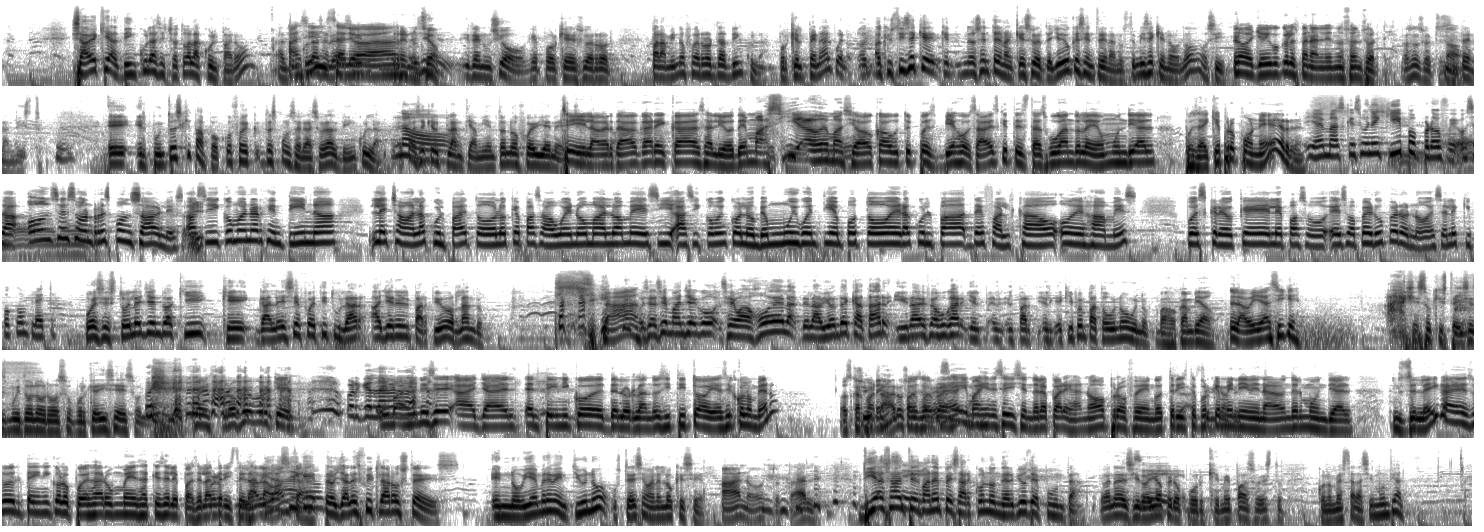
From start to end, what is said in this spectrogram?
¿Sabe que Advíncula se echó toda la culpa, no? Advíncula sí, salió a- decir- Renunció. Y renunció, que porque es su error. Para mí no fue error de Advíncula. Porque el penal, bueno, aunque usted dice que, que no se entrenan, qué suerte. Yo digo que se entrenan. Usted me dice que no, ¿no? ¿O sí? No, yo digo que los penales no son suerte. No son suertes, se entrenan, listo. Eh, el punto es que tampoco fue responsabilidad sobre Advíncula. Me No. parece que el planteamiento no fue bien hecho. Sí, la verdad, Gareca salió demasiado, demasiado cauto y pues viejo, sabes que te estás jugando la idea de un mundial, pues hay que proponer. Y además que es un equipo, profe. O sea, 11 son responsables. Así como en Argentina le echaban la culpa de todo lo que pasaba bueno o malo a Messi, así como en Colombia muy buen tiempo todo era culpa de Falcao o de James, pues creo que le pasó eso a Perú, pero no, es el equipo completo. Pues estoy leyendo aquí que Galese fue titular ayer en el partido de Orlando. Ah, O sea, ese man llegó, se bajó de la- del avión de Qatar y una vez fue a jugar y el, el- el part- el equipo empató 1-1. Bajo cambiado. la vida sigue. Ay, eso que usted dice es muy doloroso. ¿Por qué dice eso? Pues, profe, porque Porque la imagínese allá el, el técnico de- del Orlando City todavía es el colombiano. Oscar Sí, Pareja. claro, Oscar Oscar Pareja. Pareja, Sí. imagínese diciéndole a la pareja, no, profe, vengo triste porque me eliminaron del mundial. Entonces le diga eso, el técnico lo puede dejar un mes a que se le pase la Bueno, tristeza a la vida banca. sigue, pero ya les fui claro a ustedes. En noviembre 21, ustedes se van a enloquecer. Ah, no, total. Días antes Sí. van a empezar con los nervios de punta. Van a decir, Sí. oiga, pero ¿por qué me pasó esto? Colombia estará sin mundial.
